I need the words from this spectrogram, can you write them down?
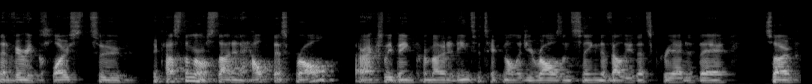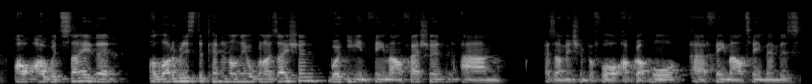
that are very close to the customer or start in a help desk role are actually being promoted into technology roles and seeing the value that's created there. So I, I would say that a lot of it is dependent on the organisation. Working in female fashion, um, as I mentioned before, I've got more uh, female team members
